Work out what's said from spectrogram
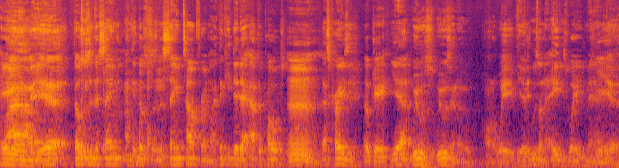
Hey, Wow, man. yeah. Those was in the same. I think those was in the same time frame. Like, I think he did that after Pose. Uh, That's crazy. okay. Yeah. We was we was in a on a wave. Yeah, we was on the '80s wave, man. Yeah. Yeah.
